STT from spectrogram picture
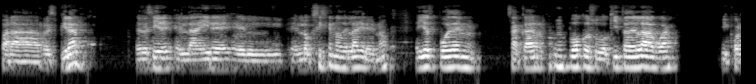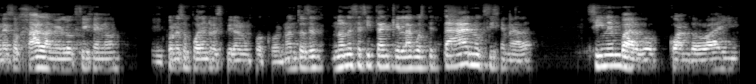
para respirar. Es decir, el aire, el, el oxígeno del aire, ¿no? Ellos pueden sacar un poco su boquita del agua y con eso jalan el oxígeno y con eso pueden respirar un poco, ¿no? Entonces no necesitan que el agua esté tan oxigenada. Sin embargo, cuando hay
